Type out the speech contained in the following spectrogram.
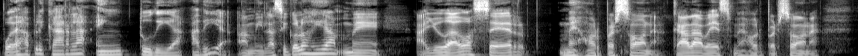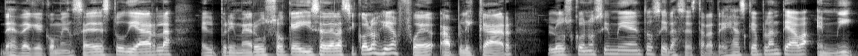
puedes aplicarla en tu día a día. A mí la psicología me ha ayudado a ser mejor persona, cada vez mejor persona. Desde que comencé a estudiarla, el primer uso que hice de la psicología fue aplicar los conocimientos y las estrategias que planteaba en mí.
